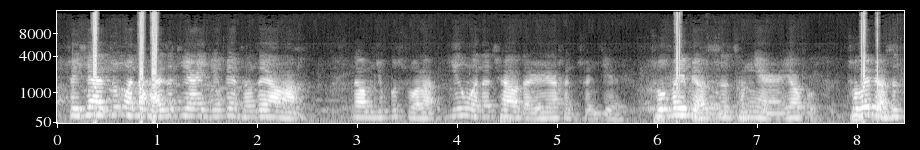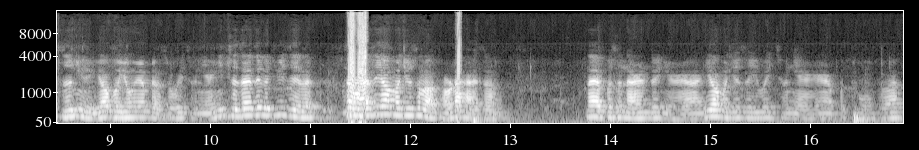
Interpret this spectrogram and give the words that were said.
所以现在中文的孩子既然已经变成这样了。那我们就不说了，英文的 child 仍然很纯洁，除非表示成年人，要不，除非表示子女，要不永远表示未成年。因此在这个句子里，这孩子要么就是老头的孩子，那也不是男人对女人，要么就是一位成年人，不通，是吧？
